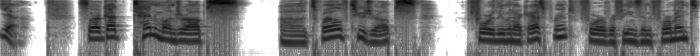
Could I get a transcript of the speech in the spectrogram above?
Yeah. So I've got 10 one drops uh, 12 two drops, 4 Luminarch Aspirant, 4 Raffine's Informant,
